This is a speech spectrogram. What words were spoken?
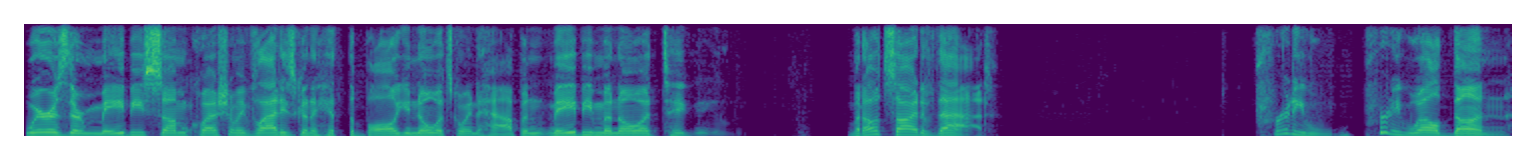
where is there maybe some question? I mean, Vladdy's going to hit the ball. You know what's going to happen. Maybe Manoah take, but outside of that, pretty pretty well done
